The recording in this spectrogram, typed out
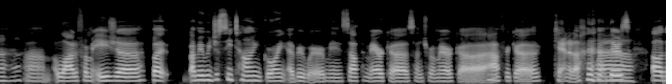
Uh-huh. um, a lot of from Asia, but I mean, we just see talent growing everywhere. I mean, South America, Central America, Africa, Canada. There's a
